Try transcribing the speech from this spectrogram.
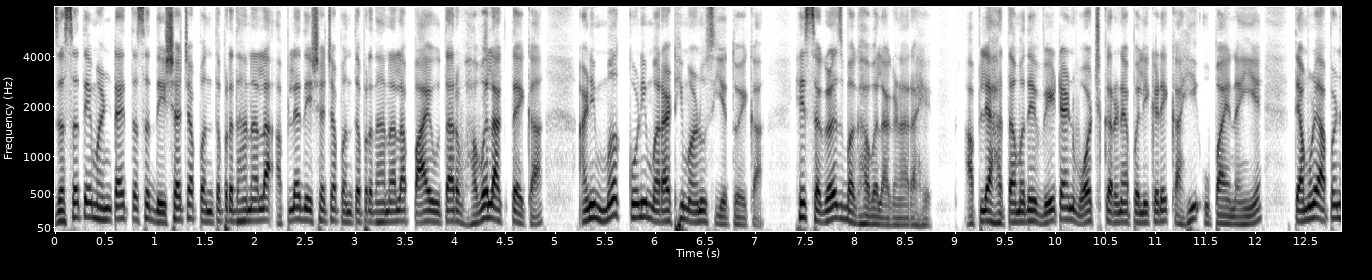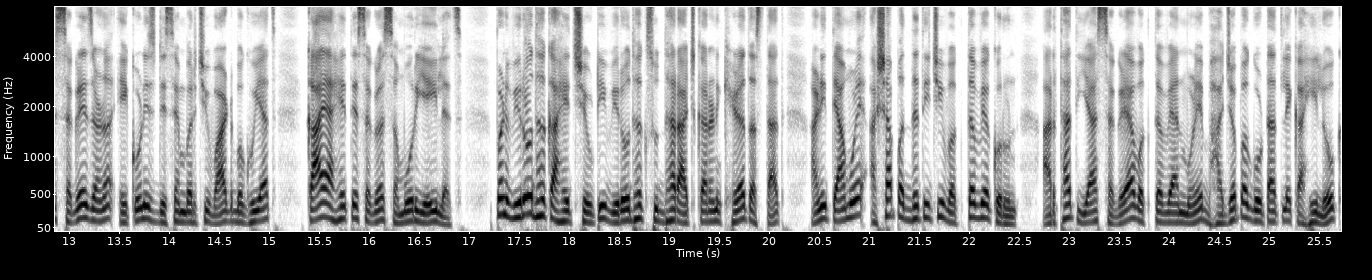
जसं ते म्हणतायत तसं देशाच्या पंतप्रधानाला आपल्या देशाच्या पंतप्रधानाला पाय उतार व्हावं लागतंय का? आणि मग कोणी मराठी माणूस येतोय का? हे सगळंच बघावं लागणार आहे. आपल्या हातामध्ये वेट अँड वॉच करण्यापलीकडे काही उपाय नाहीये. त्यामुळे आपण सगळेजण एकोणीस डिसेंबरची वाट बघूयाच काय आहे ते सगळं समोर येईलच. पण विरोधक आहेत शेवटी. विरोधक सुद्धा राजकारण खेळत असतात आणि त्यामुळे अशा पद्धतीची वक्तव्य करून अर्थात या सगळ्या वक्तव्यांमुळे भाजप गोटातले काही लोक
